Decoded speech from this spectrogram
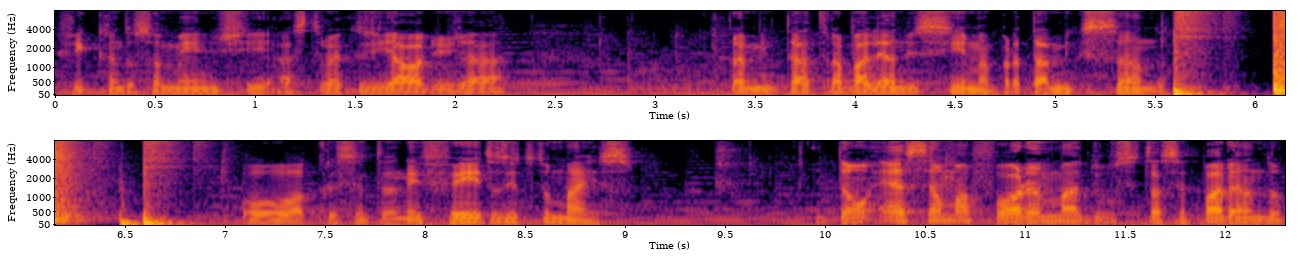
ficando somente as tracks de áudio já para mim estar tá trabalhando em cima, para estar tá mixando ou acrescentando efeitos e tudo mais. Então essa é uma forma de você estar tá separando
